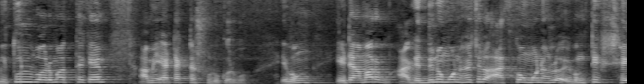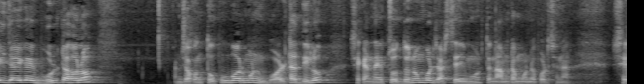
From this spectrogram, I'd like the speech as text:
মিতুল বর্মার থেকে আমি অ্যাটাকটা শুরু করব? এবং এটা আমার আগের দিনও মনে হয়েছিল, আজকেও মনে হলো এবং ঠিক সেই জায়গায় ভুলটা হলো যখন তপু বর্মন বলটা দিল, সেখান থেকে চোদ্দ নম্বর যাচ্ছে এই মুহূর্তে নামটা মনে পড়ছে না। সে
